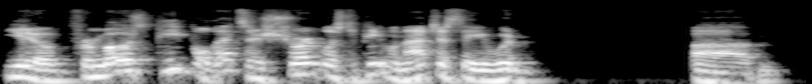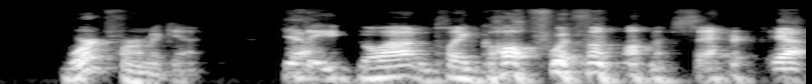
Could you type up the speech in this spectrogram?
you know, for most people, that's a short list of people, not just that you would um, work for them again. Yeah. That you go out and play golf with them on a Saturday. Yeah.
